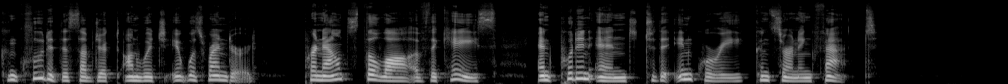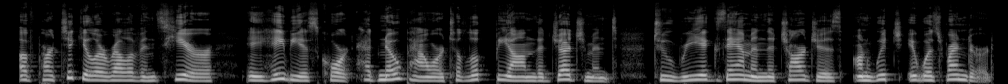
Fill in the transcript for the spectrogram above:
concluded the subject on which it was rendered, pronounced the law of the case, and put an end to the inquiry concerning fact. Of particular relevance here, a habeas court had no power to look beyond the judgment to re examine the charges on which it was rendered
